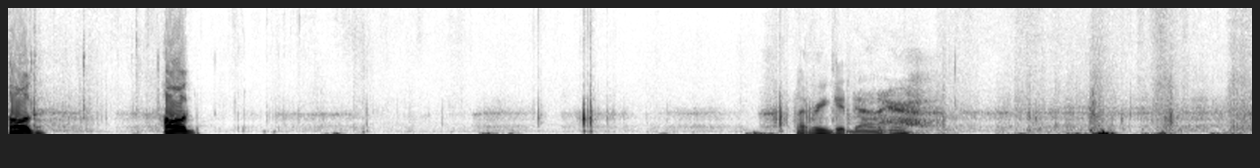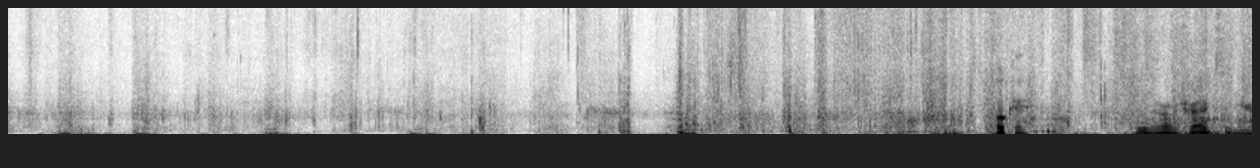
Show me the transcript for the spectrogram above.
Hold. Hold. Let Reed get down here. Okay. There are tracks in here.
